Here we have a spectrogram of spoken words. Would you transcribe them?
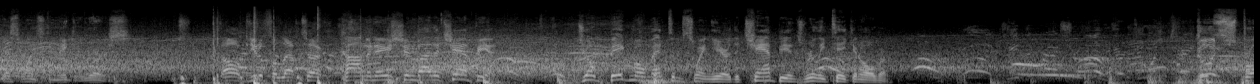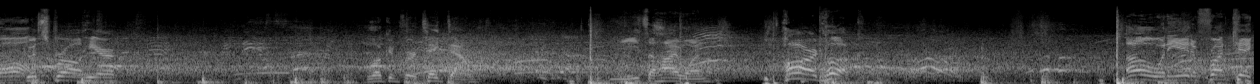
just wants to make it worse. Oh, beautiful left hook. Combination by the champion. Joe, big momentum swing here. The champion's really taken over. Good sprawl. Good sprawl here. Looking for a takedown. Needs a high one. Hard hook. Oh, and he front kick.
